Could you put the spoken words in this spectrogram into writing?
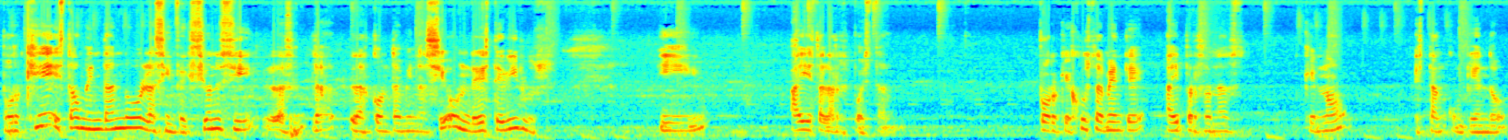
¿por qué está aumentando las infecciones y la, contaminación de este virus? Y ahí está la respuesta. Porque justamente hay personas que no están cumpliendo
